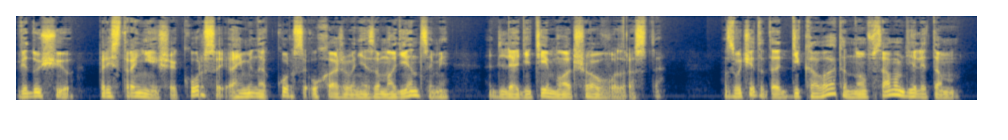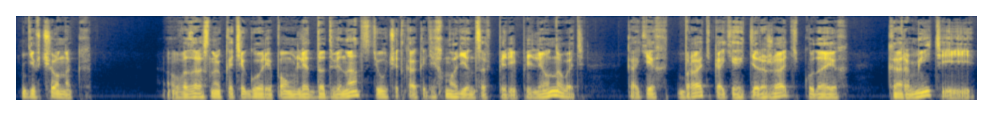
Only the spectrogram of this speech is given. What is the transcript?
ведущую пристраннейшие курсы, а именно курсы ухаживания за младенцами для детей младшего возраста. Звучит это диковато, но в самом деле там девчонок возрастной категории, по-моему, лет до 12 учат, как этих младенцев перепеленывать, как их брать, как их держать, куда их кормить. И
